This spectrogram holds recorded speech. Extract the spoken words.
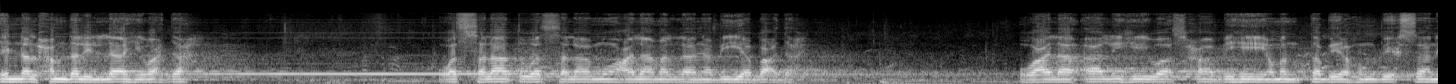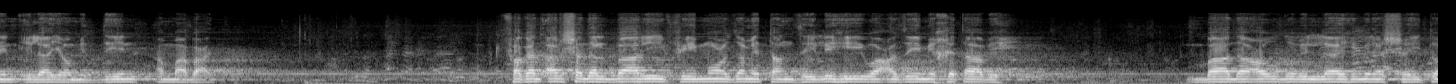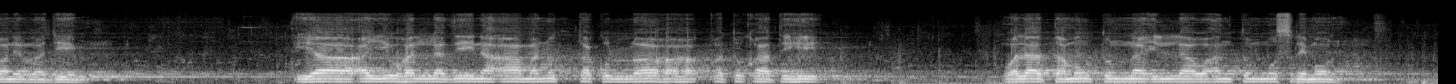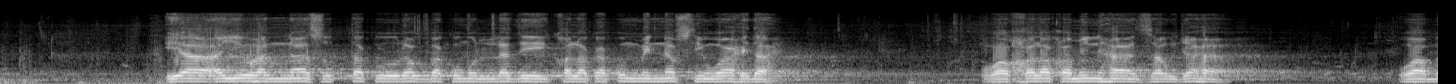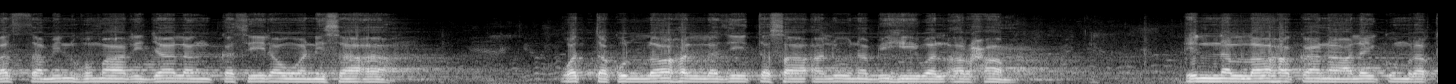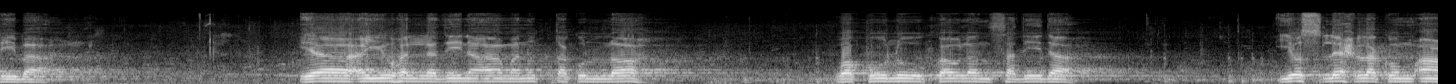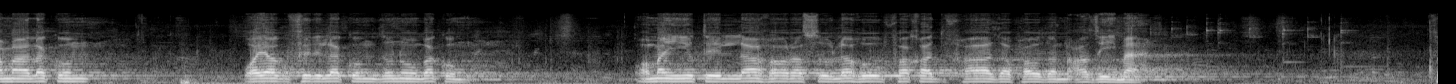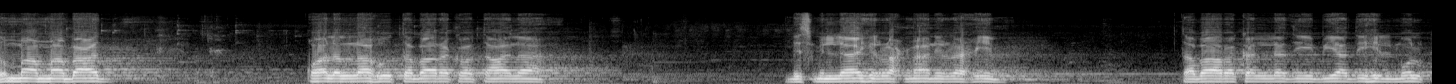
إن الحمد لله وحده والصلاة والسلام على من لا نبي بعده وعلى آله وأصحابه ومن تبعهم بإحسان إلى يوم الدين أما بعد. فقد أرشد الباري في معظم تنزيله وعظيم خطابه. بعد أعوذ بالله من الشيطان الرجيم. يا أيها الذين آمنوا اتقوا الله حق تقاته ولا تموتن إلا وأنتم مسلمون. يا أيها الناس اتقوا ربكم الذي خلقكم من نفس واحدة وخلق منها زوجها وبث منهما رجالا كثيرا ونساء. واتقوا الله الذي تساءلون به والأرحام. إن الله كان عليكم رقيبا. يا أيها الذين آمنوا اتقوا الله وقولوا قولا سديدا. يصلح لكم أعمالكم ويغفر لكم ذنوبكم. ومن يطع الله ورسوله فقد فاز فوزا عظيما. ثم أما بعد قال الله تبارك وتعالى بسم الله الرحمن الرحيم. تبارك الذي بيده الملك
